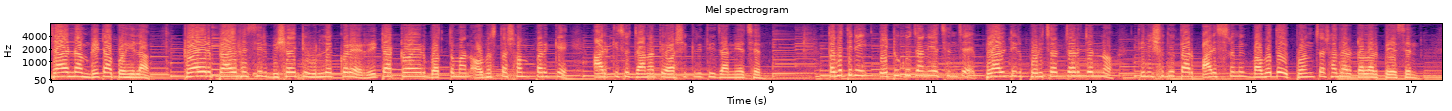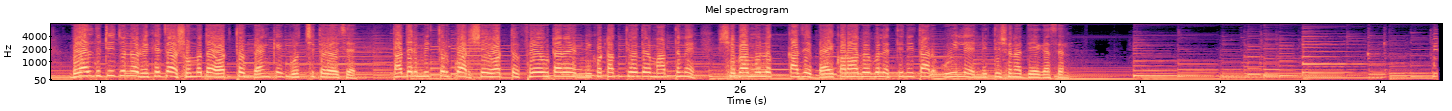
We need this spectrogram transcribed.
যার নাম রিটা পহিলা। ট্রয়ের প্রাইভেসির বিষয়টি উল্লেখ করে রিটা ট্রয়ের বর্তমান অবস্থা সম্পর্কে আর কিছু জানাতে অস্বীকৃতি জানিয়েছেন। তবে তিনি এটুকু জানিয়েছেন যে বিড়ালটির পরিচর্যার জন্য তিনি শুধু তার পারিশ্রমিক বাবদে পঞ্চাশ হাজার ডলার পেয়েছেন। বিড়াল দুটির জন্য রেখে যাওয়া সমুদায় অর্থ ব্যাংকে গচ্ছিত রয়েছে। তাদের মৃত্যুর পর সেই অর্থ ফ্রে উটারের নিকটাত্মীয়দের মাধ্যমে সেবামূলক কাজে ব্যয় করা হবে বলে তিনি তার উইলে নির্দেশনা দিয়ে গেছেন।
